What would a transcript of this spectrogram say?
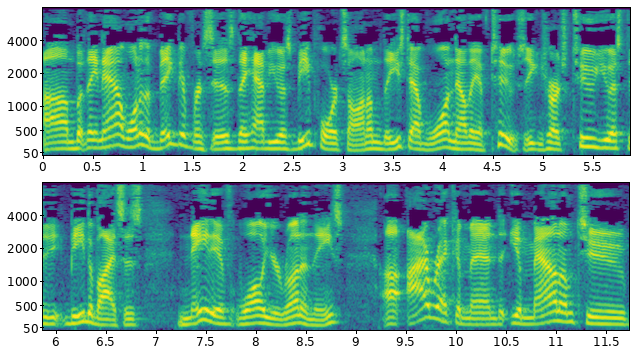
Um, but they now, one of the big differences, they have USB ports on them. They used to have one, now they have two. So you can charge two USB devices native while you're running these. Uh, I recommend that you mount them to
